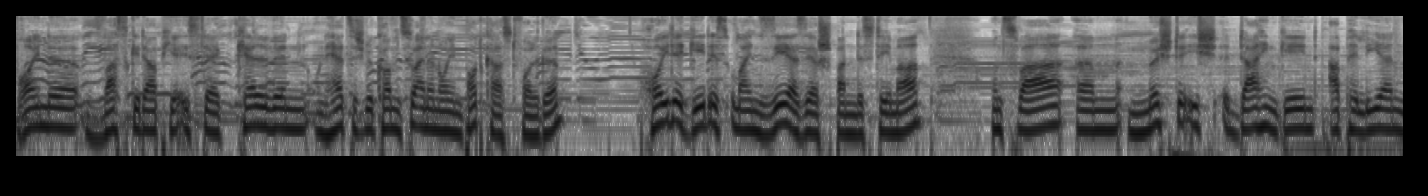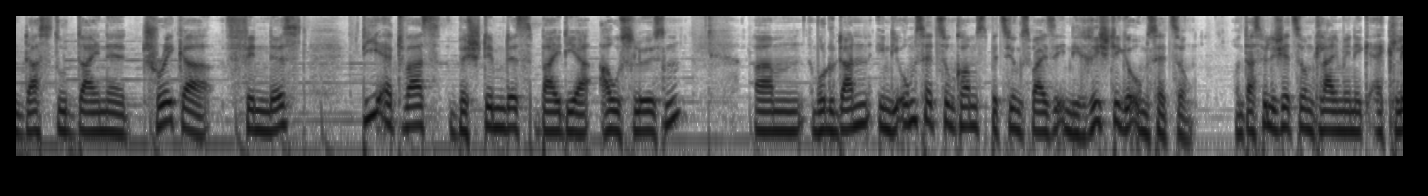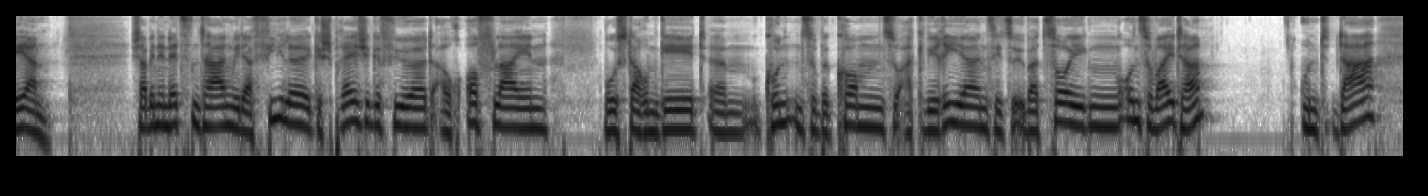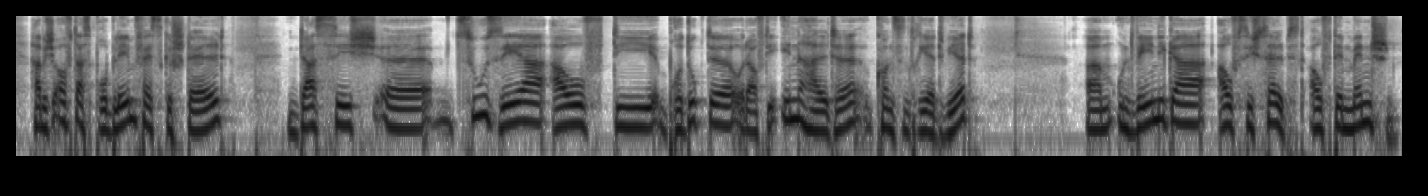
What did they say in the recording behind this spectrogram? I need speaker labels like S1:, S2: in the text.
S1: Freunde, was geht ab? Hier ist der Kelvin und herzlich willkommen zu einer neuen Podcast-Folge. Heute geht es um ein sehr, sehr spannendes Thema. Und zwar ähm, möchte ich dahingehend appellieren, dass du deine Trigger findest, die etwas Bestimmtes bei dir auslösen, ähm, wo du dann in die Umsetzung kommst, beziehungsweise in die richtige Umsetzung. Und das will ich jetzt so ein klein wenig erklären. Ich habe in den letzten Tagen wieder viele Gespräche geführt, auch offline, wo es darum geht, ähm, Kunden zu bekommen, zu akquirieren, sie zu überzeugen und so weiter. Und da habe ich oft das Problem festgestellt, dass sich äh, zu sehr auf die Produkte oder auf die Inhalte konzentriert wird ähm, und weniger auf sich selbst, auf den Menschen.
